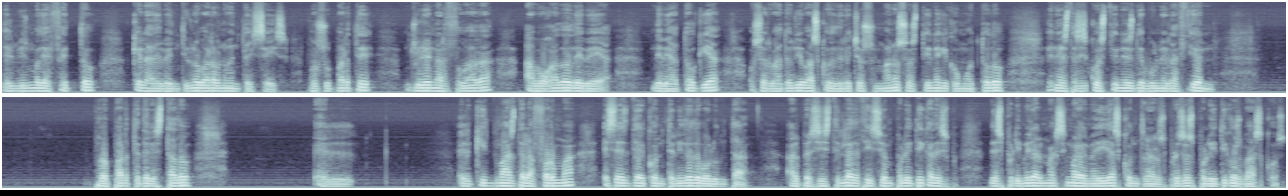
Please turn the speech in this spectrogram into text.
del mismo defecto que la del 21-96. Por su parte, Julen Arzuaga, abogado de, Bea, de Beatoquia, Observatorio Vasco de Derechos Humanos, sostiene que como todo en estas cuestiones de vulneración por parte del Estado, el, el kit más de la forma es el del contenido de voluntad. Al persistir la decisión política de, exp- de exprimir al máximo las medidas contra los presos políticos vascos,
